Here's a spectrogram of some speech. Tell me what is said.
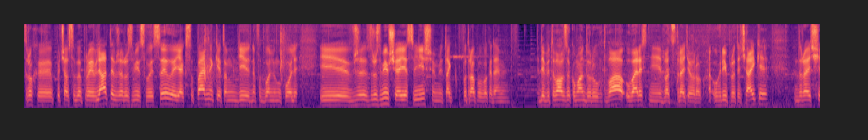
трохи почав себе проявляти, вже розумів свої сили, як суперники там діють на футбольному полі. І вже зрозумів, що я є сильнішим, і так потрапив в академію. Дебютував за команду Рух 2 у вересні 23-го року. У грі проти чайки. До речі,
